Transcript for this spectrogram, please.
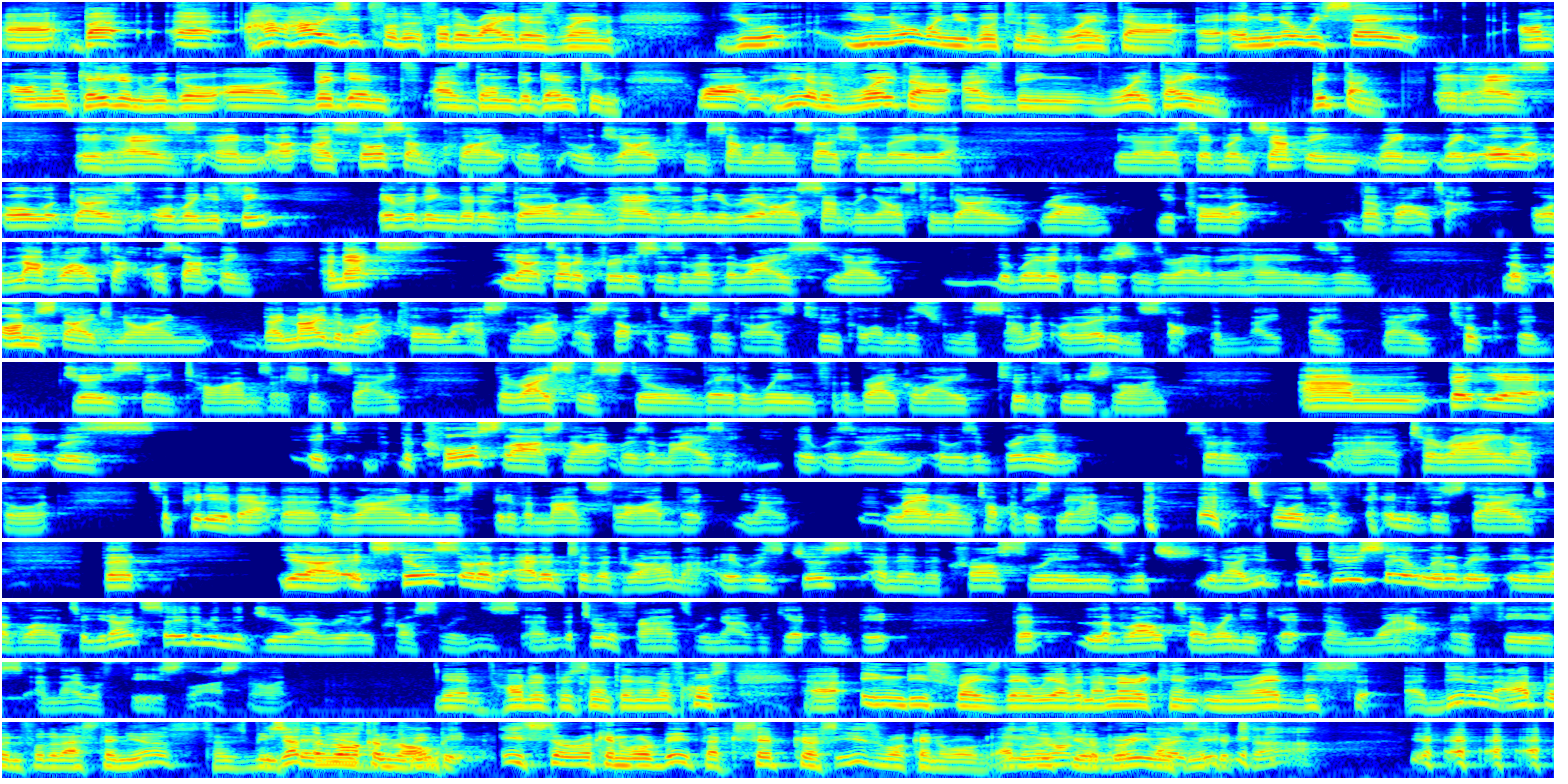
Uh, but uh, how, how is it for the for the riders when you you know when you go to the Vuelta and you know we say on, on occasion we go, oh, the Ghent has gone the Genting. Well, here the Vuelta has been Vueltaing big time. It has. It has. And I, I saw some quote or, or, joke from someone on social media. You know, they said when something, when when all it all it goes, or when you think everything that has gone wrong has, and then you realise something else can go wrong, you call it the Vuelta or La Vuelta or something. And that's you know, it's not a criticism of the race. You know, the weather conditions are out of their hands. And look, on stage nine, they made the right call last night. They stopped the GC guys two kilometres from the summit, or they didn't stop them. They they they took the GC times, I should say. The race was still there to win for the breakaway to the finish line. Um, but yeah, it was. It's the course last night was amazing. It was a it was a brilliant sort of uh, terrain. I thought it's a pity about the the rain and this bit of a mudslide that you know landed on top of this mountain towards the end of the stage. But you know, it still sort of added to the drama. It was just, and then the crosswinds, which you know you, you do see a little bit in La Vuelta. You don't see them in the Giro really crosswinds, and the Tour de France we know we get them a bit, but La Vuelta when you get them, wow, they're fierce, and they were fierce last night. Yeah, hundred percent. And then, of course, uh, in this race there, we have an American in red. This uh, didn't happen for the last ten years. So it's been. Is that the rock and roll bit? It's the rock and roll bit. Like Sepp is rock and roll. I don't know if you agree with me. guitar. yeah,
